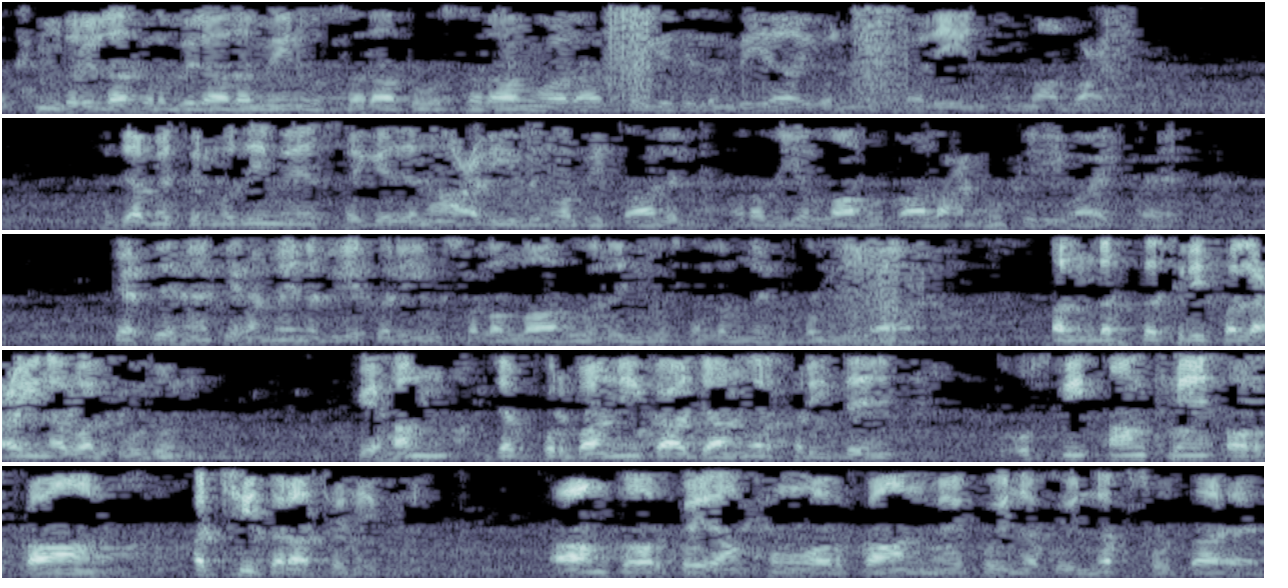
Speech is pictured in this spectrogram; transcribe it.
الحمد لله رب العالمين والصلاة والسلام على سيد الانبياء والمرسلين اما بعد. جامع ترمذی میں سیدنا علی بن ابی طالب رضی اللہ تعالی عنہ کی روایت ہے۔ کہتے ہیں کہ ہمیں نبی کریم صلی اللہ علیہ وسلم نے حکم دیا، ان نستشرف العین والاذن کہ ہم جب قربانی کا جانور خریدیں تو اس کی آنکھیں اور کان اچھی طرح سے دیکھیں۔ عام طور پہ آنکھوں اور کان میں کوئی نہ کوئی نقص ہوتا ہے۔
